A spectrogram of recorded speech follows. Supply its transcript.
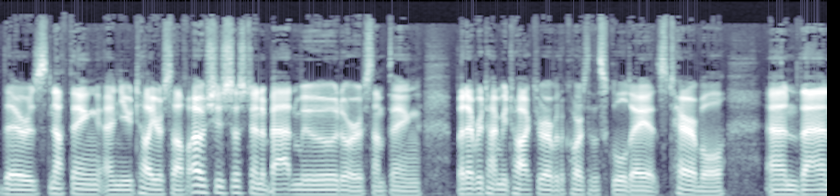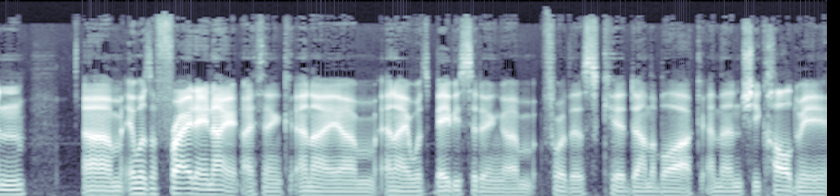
There's nothing, and you tell yourself, "Oh, she's just in a bad mood or something." But every time you talk to her over the course of the school day, it's terrible. And then um, it was a Friday night, I think, and I um, and I was babysitting um, for this kid down the block, and then she called me.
